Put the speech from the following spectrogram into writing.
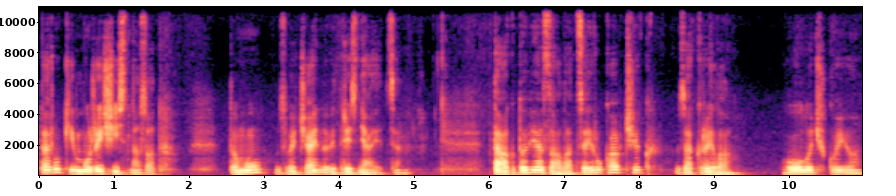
та років, може, і шість назад. Тому, звичайно, відрізняється. Так, дов'язала цей рукавчик, закрила голочкою.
